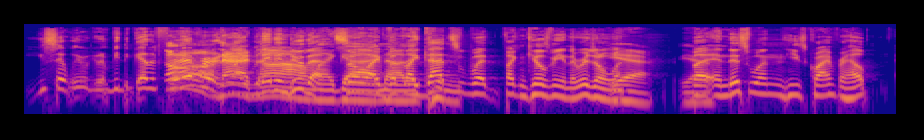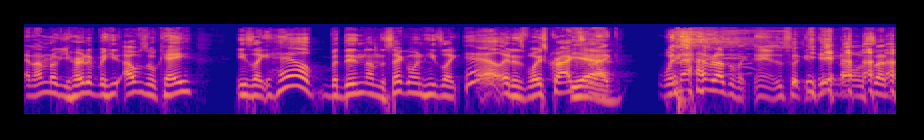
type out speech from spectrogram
you said we were gonna be together forever that- like, but they didn't oh do that my so like no, but like that's couldn't. what fucking kills me in the original one Yeah. Yeah. but in this one he's crying for help and i don't know if you heard it but he i was okay he's like help but then on the second one he's like hell and his voice cracks Yeah. like when that happened i was like damn this fucking hitting Yeah. all of a sudden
